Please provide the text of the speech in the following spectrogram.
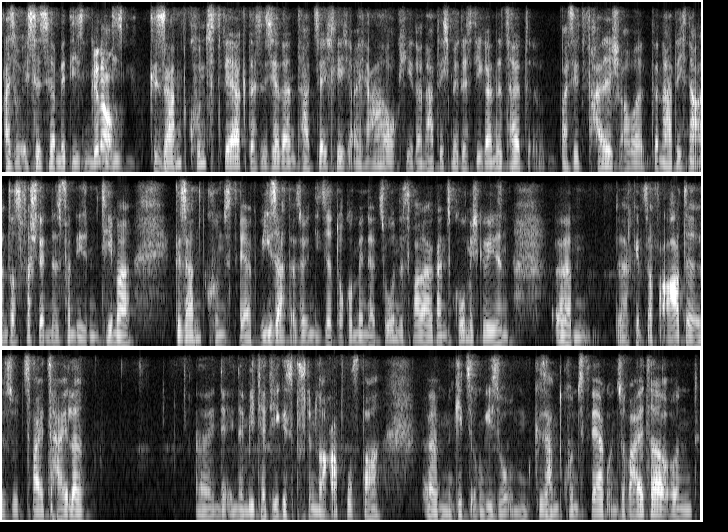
Also ist es ja mit diesem, genau. mit diesem, Gesamtkunstwerk, das ist ja dann tatsächlich, ah ja, okay, dann hatte ich mir das die ganze Zeit, was jetzt falsch, aber dann hatte ich ein anderes Verständnis von diesem Thema Gesamtkunstwerk. Wie gesagt, also in dieser Dokumentation, das war ja ganz komisch gewesen, ähm, da gibt es auf Arte so zwei Teile, in, der, in der Mediathek ist bestimmt noch abrufbar, ähm, geht es irgendwie so um Gesamtkunstwerk und so weiter. Und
